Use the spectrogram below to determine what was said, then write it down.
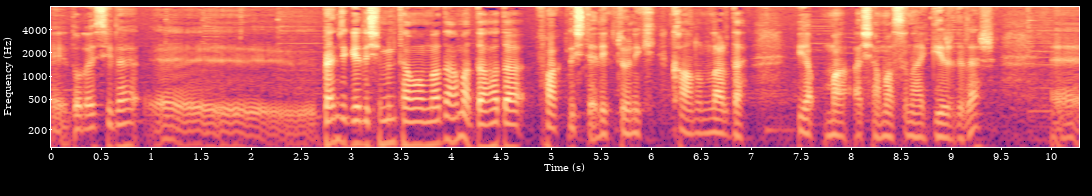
E, dolayısıyla e, bence gelişimini tamamladı ama daha da farklı işte elektronik kanunlar da yapma aşamasına girdiler. E,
